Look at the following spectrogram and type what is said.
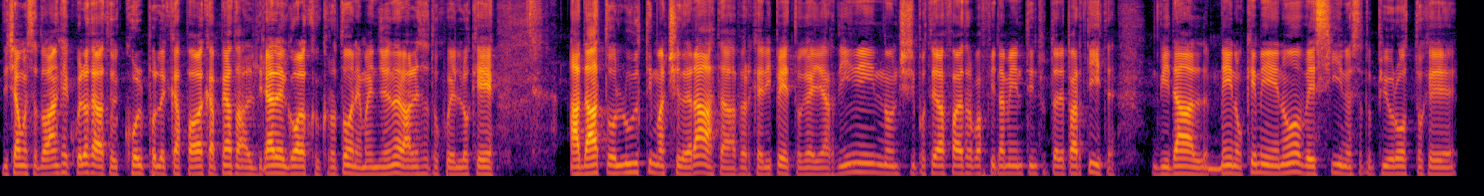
diciamo, è stato anche quello che ha dato il colpo del KO al campionato, al di là del gol col Crotone, ma in generale è stato quello che ha dato l'ultima accelerata perché ripeto Gagliardini non ci si poteva fare troppo affidamento in tutte le partite Vidal meno che meno Vesino è stato più rotto che,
